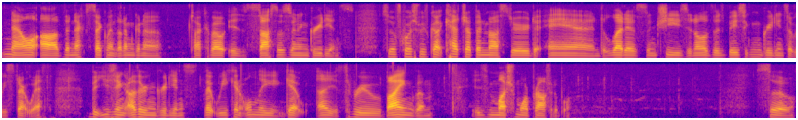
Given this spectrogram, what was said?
Now, uh, the next segment that I'm gonna talk about is sauces and ingredients. So of course we've got ketchup and mustard and lettuce and cheese and all of those basic ingredients that we start with. But using other ingredients that we can only get uh, through buying them is much more profitable. So,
